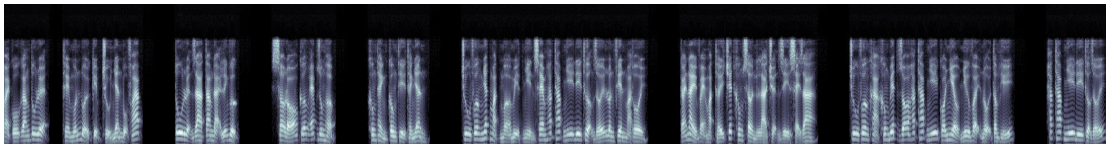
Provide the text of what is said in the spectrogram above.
phải cố gắng tu luyện, thế muốn đuổi kịp chủ nhân bộ pháp. Tu luyện ra tam đại lĩnh vực. Sau đó cưỡng ép dung hợp. Không thành công thì thành nhân. Chu phương nhất mặt mờ mịt nhìn xem hát tháp nhĩ đi thượng giới luân phiên mà thôi. Cái này vẻ mặt thấy chết không sờn là chuyện gì xảy ra? Chu phương khả không biết rõ hát tháp nhĩ có nhiều như vậy nội tâm hí. Hát tháp nhĩ đi thượng giới.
